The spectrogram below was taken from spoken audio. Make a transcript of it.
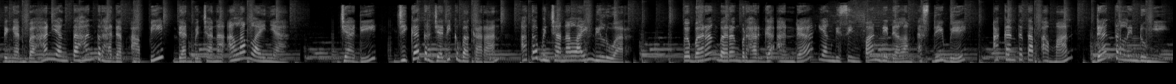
dengan bahan yang tahan terhadap api dan bencana alam lainnya. Jadi, jika terjadi kebakaran atau bencana lain di luar, barang-barang berharga Anda yang disimpan di dalam SDB akan tetap aman dan terlindungi.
